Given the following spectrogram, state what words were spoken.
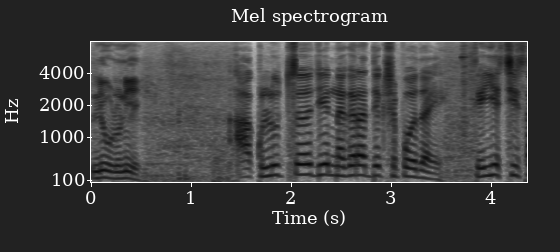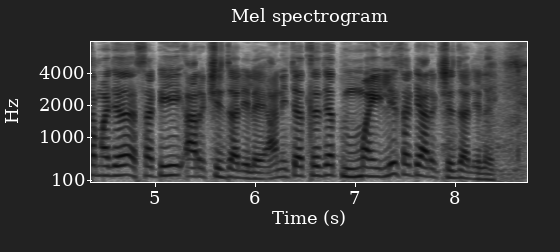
निवडून येईल. अकलूजचं जे नगराध्यक्षपद आहे ते एस सी समाजासाठी आरक्षित झालेलं आहे आणि त्यातल्या त्यात महिलेसाठी आरक्षित झालेलं आहे.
